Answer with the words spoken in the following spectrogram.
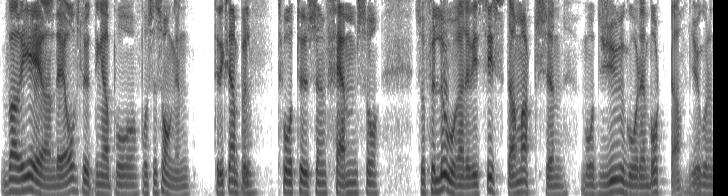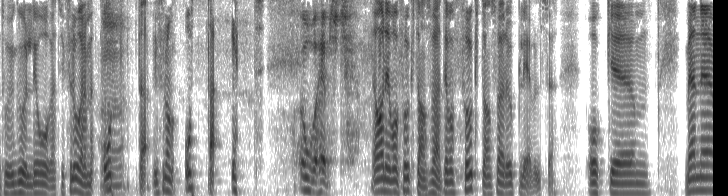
varierande avslutningar på, på säsongen. Till exempel 2005 så, så förlorade vi sista matchen mot Djurgården borta. Djurgården tog ju guld det året. Vi förlorade med 8, mm. vi förlorade med 8-1. Oh, hemskt. Ja, det var fruktansvärt. Det var fruktansvärd upplevelse. Och, eh, men eh,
